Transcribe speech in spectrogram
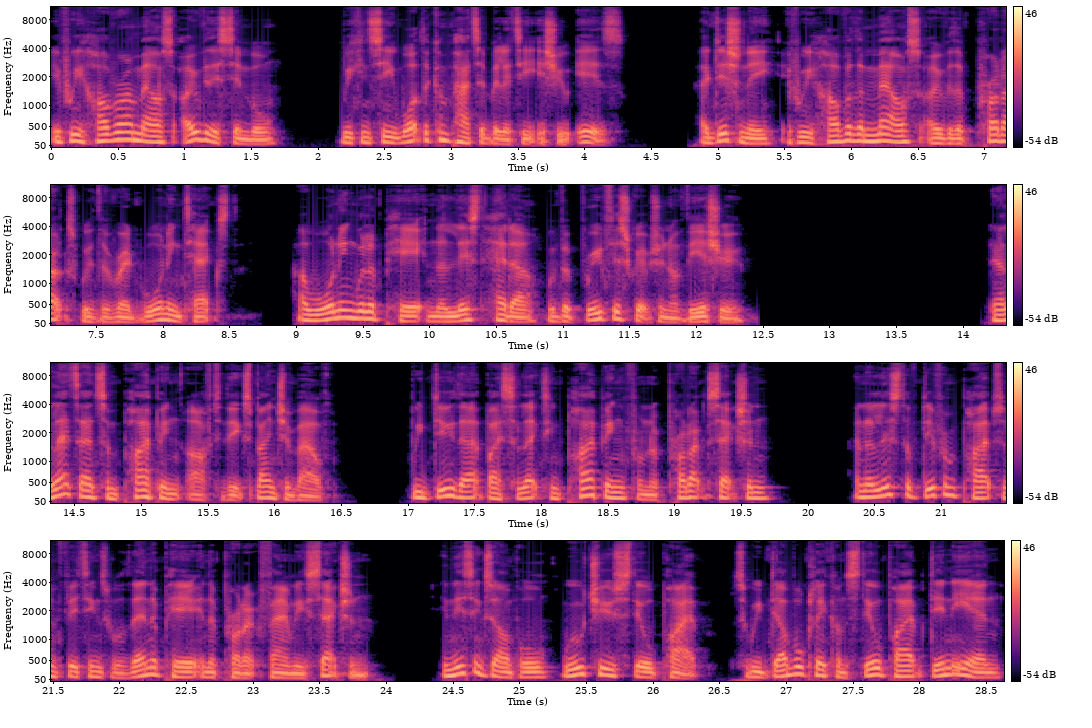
If we hover our mouse over this symbol, we can see what the compatibility issue is. Additionally, if we hover the mouse over the products with the red warning text, a warning will appear in the list header with a brief description of the issue. Now let's add some piping after the expansion valve. We do that by selecting piping from the product section, and a list of different pipes and fittings will then appear in the product family section. In this example, we'll choose steel pipe, so we double click on steel pipe DIN EN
